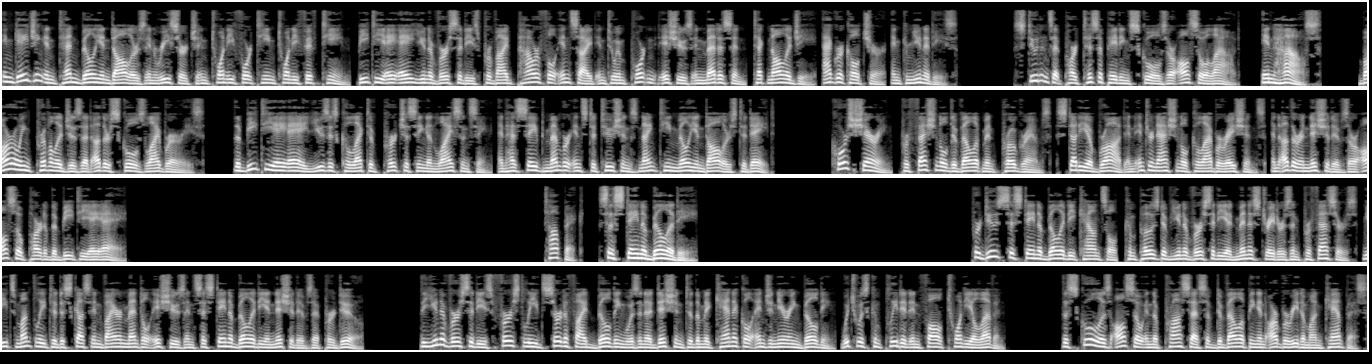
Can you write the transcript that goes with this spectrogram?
Engaging in $10 billion in research in 2014–2015, BTAA universities provide powerful insight into important issues in medicine, technology, agriculture, and communities. Students at participating schools are also allowed in-house borrowing privileges at other schools' libraries. The BTAA uses collective purchasing and licensing, and has saved member institutions $19 million to date. Course sharing, professional development programs, study abroad and international collaborations, and other initiatives are also part of the BTAA. Sustainability Purdue's Sustainability Council, composed of university administrators and professors, meets monthly to discuss environmental issues and sustainability initiatives at Purdue. The university's first LEED certified building was an addition to the Mechanical Engineering Building, which was completed in fall 2011. The school is also in the process of developing an arboretum on campus.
